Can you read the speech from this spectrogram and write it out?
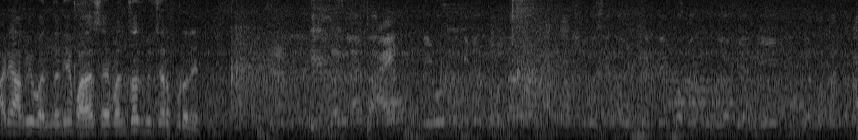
आणि आम्ही वंदनीय बाळासाहेबांचाच विचार पुढे नेतो निवडणुकीच्या तोंडावर आता शिवसेना उपनेते बबन कोल्हप यांनी या पदाचा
